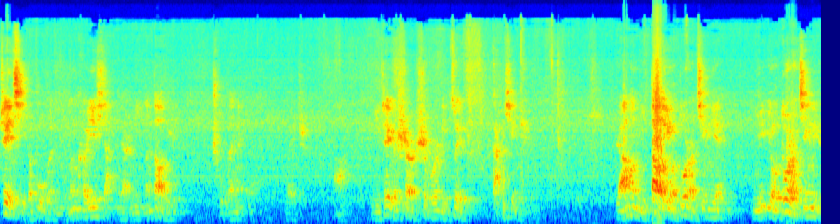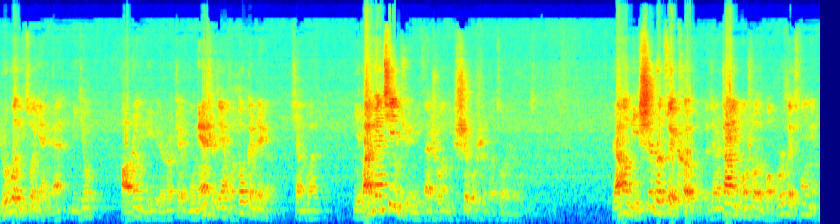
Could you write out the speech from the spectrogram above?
这几个部分，你们可以想一下，你们到底处在哪个位置啊？你这个事儿是不是你最感兴趣？然后你到底有多少经验？你有多少经历？如果你做演员，你就保证你，比如说这五年时间我都跟这个相关，你完全进去，你再说你适不适合做这个工作。然后你是不是最刻苦的？就像张艺谋说的，我不是最聪明的，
